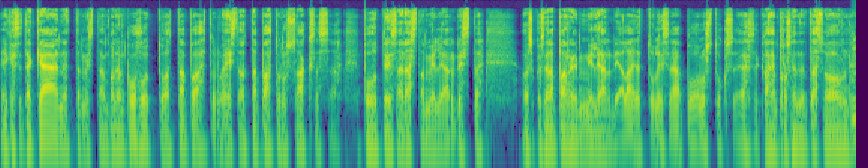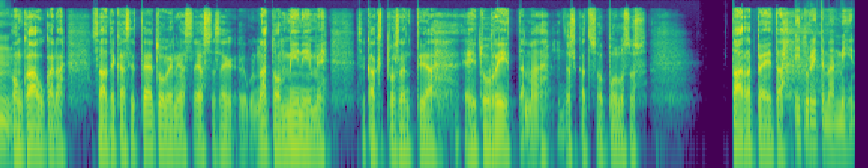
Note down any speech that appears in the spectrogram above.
eikä sitä käännettä, mistä on paljon puhuttu, ole tapahtunut. Ei sitä ole tapahtunut Saksassa. Puhuttiin sadasta miljardista. Olisiko siellä pari miljardia laitettu lisää puolustukseen. Se kahden prosentin taso on, mm. on kaukana. Saatika sitten etulinjassa, jossa se Naton minimi, se kaksi prosenttia ei tule riittämään, jos katsoo puolustustarpeita. Ei tule riittämään mihin?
